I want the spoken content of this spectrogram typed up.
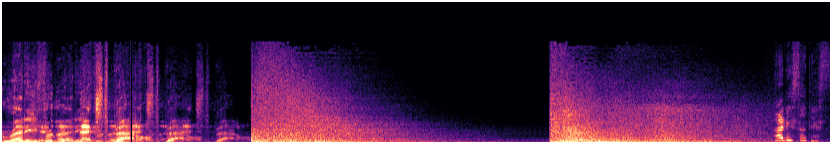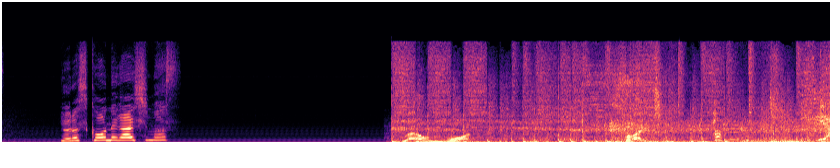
ready for the ready next for the battle. Next battle. ハリサです。よろしくお願いします。Round 1 Fight! や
